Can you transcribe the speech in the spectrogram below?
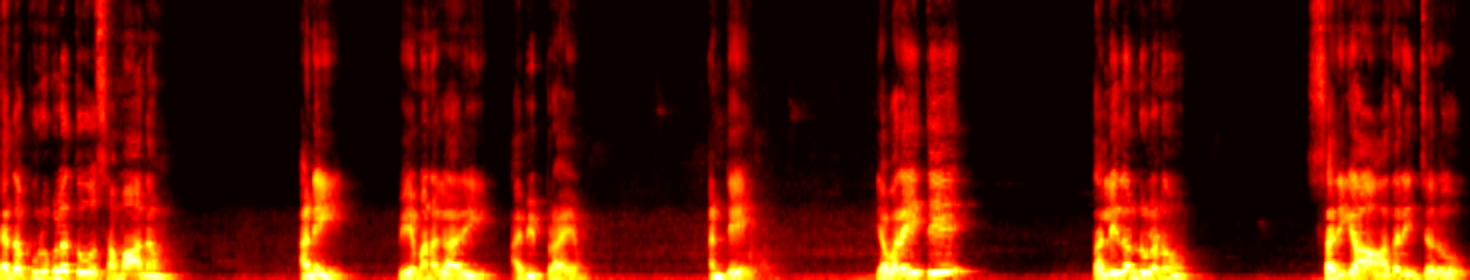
చెదపురుగులతో సమానం అని వేమన గారి అభిప్రాయం. అంటే ఎవరైతే తల్లిదండ్రులను సరిగా ఆదరించరో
